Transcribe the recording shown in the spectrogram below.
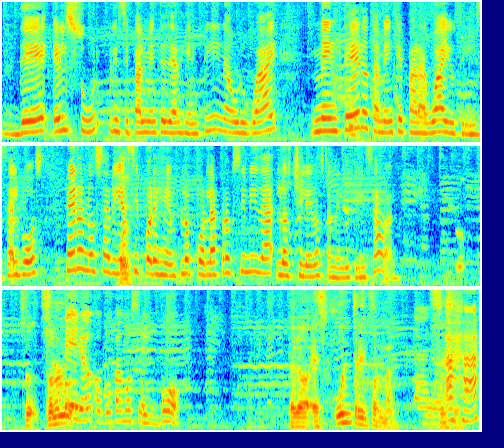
del el sur, principalmente de Argentina, Uruguay. Me entero también que Paraguay utiliza el vos, pero no sabía si, por ejemplo, por la proximidad, los chilenos también lo utilizaban. Pero ocupamos el vos. Pero es ultra informal. Ajá.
